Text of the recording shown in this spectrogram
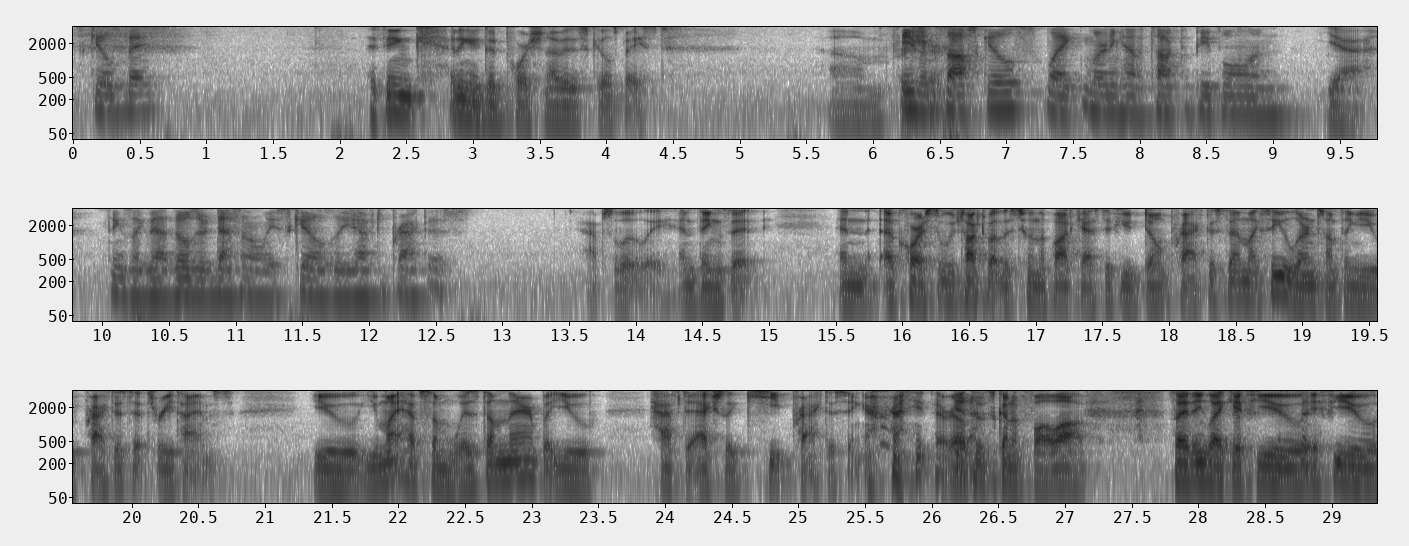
skills based I think I think a good portion of it is skills based. Um, for even sure. soft skills like learning how to talk to people and yeah, things like that those are definitely skills that you have to practice absolutely. And things that, and of course, we've talked about this too in the podcast. If you don't practice them, like say you learn something, you practiced it three times, you you might have some wisdom there, but you have to actually keep practicing, right? Or else Yeah. it's going to fall off. So I think like if you if you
